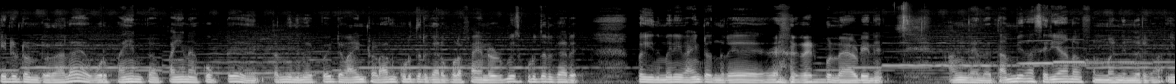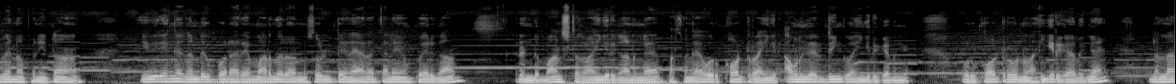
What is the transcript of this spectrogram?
கேட்டுட்டோன்றதால ஒரு பையன் பையனை கூப்பிட்டு தம்பி இந்தமாரி போயிட்டு வாங்கிட்டு வாடான்னு கொடுத்துருக்காரு போல் ஃபைவ் ஹண்ட்ரட் ருபீஸ் கொடுத்துருக்காரு. போய் இந்தமாரி வாங்கிட்டு வந்துரு ரெட் புல்ல அப்படின்னு. அங்கே அந்த தம்பி தான் சரியான ஃபன் பண்ணியிருந்திருக்கான். இவன் என்ன பண்ணிட்டான்? இவர் எங்கே கண்டுக்க போகிறாரு மறந்துடுவார்னு சொல்லிட்டு நேராக தலைவன் போயிருக்கான். ரெண்டு மான்ஸ்டர் வாங்கியிருக்கானுங்க. பசங்க ஒரு குவார்ட்டர் வாங்கி அவனுங்க ட்ரிங்க் வாங்கியிருக்கானுங்க. ஒரு குவார்ட்டர் ஒன்று வாங்கியிருக்கானுங்க. நல்லா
